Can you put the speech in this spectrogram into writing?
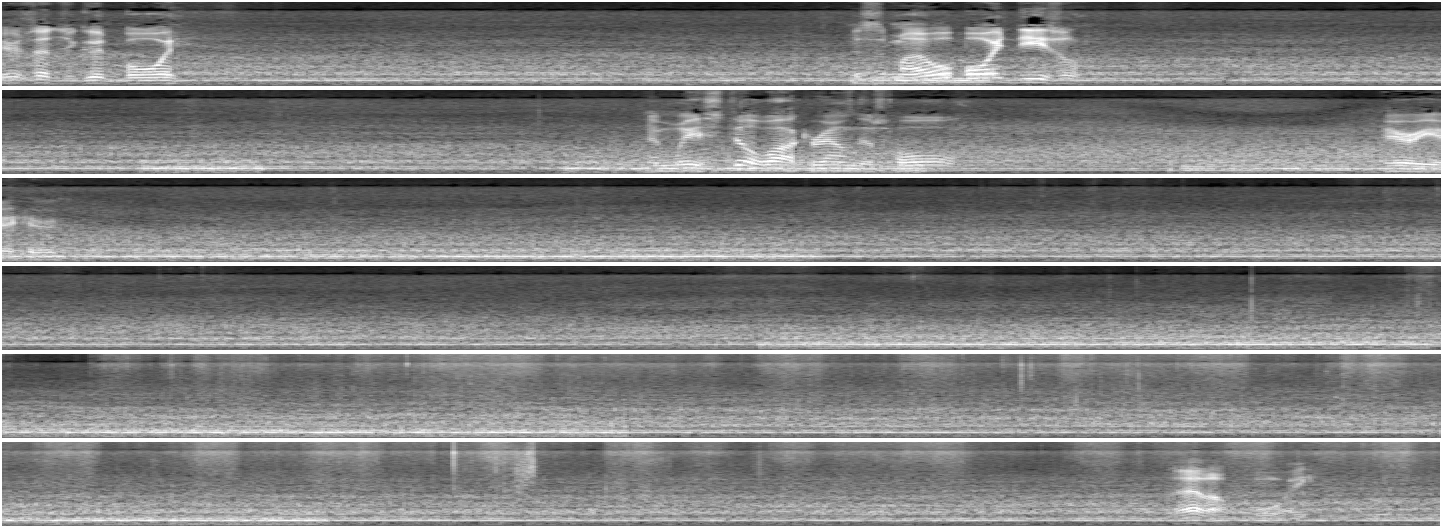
Here's such a good boy. This is my old boy Diesel. And we still walk around this whole area here. That a boy.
